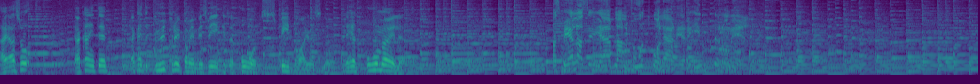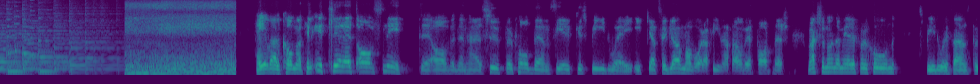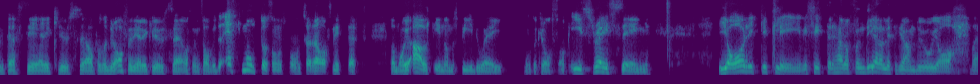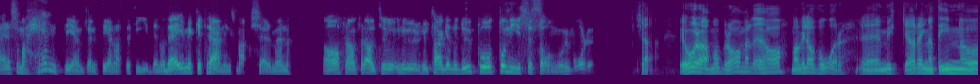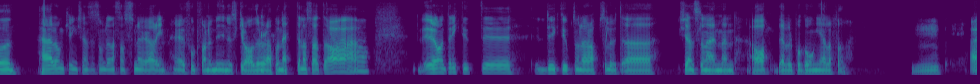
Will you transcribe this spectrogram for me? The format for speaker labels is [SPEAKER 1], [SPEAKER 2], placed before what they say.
[SPEAKER 1] Nej, alltså, jag kan, inte, jag kan inte uttrycka min besvikelse på speedway just nu. Det är helt omöjligt.
[SPEAKER 2] Man spelar sin jävla fotboll här nere, inte något mer.
[SPEAKER 3] Hej och välkomna till ytterligare ett avsnitt av den här superpodden Cirkus Speedway. Icke att förglömma våra fina samarbetspartners Maximum 100 Media Produktion, Speedwayfans.se, Erik Kruse, ja, fotografen Erik Kruse och sen så har vi F-Motor som sponsrar avsnittet. De har ju allt inom speedway, motocross och isracing. Ja, Ricky Kling, vi sitter här och funderar lite grann du och jag. Vad är det som har hänt egentligen senaste tiden? Och det är ju mycket träningsmatcher, men ja, framförallt, hur, hur, hur taggad är du på, på ny säsong och hur mår du?
[SPEAKER 4] Tja. Jo då, mår bra, men eh, ja, man vill ha vår. Eh, mycket har regnat in och här omkring känns det som det nästan snöar in. Eh, fortfarande minusgrader och där på nätterna så att ja, det har inte riktigt eh, dykt upp de där absoluta känslorna än, men ja, det är väl på gång i alla fall.
[SPEAKER 3] Mm.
